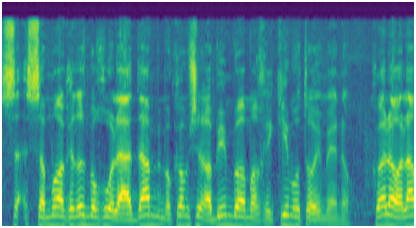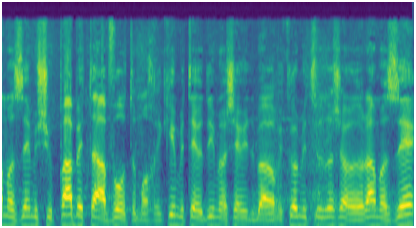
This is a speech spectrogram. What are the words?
שמו הקדוש ברוך הוא לאדם במקום שרבים בו המרחיקים אותו ממנו. כל העולם הזה משופע בתאוות ומרחיקים את היהודים מהשם יתברך, וכל מציאותו של העולם הזה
